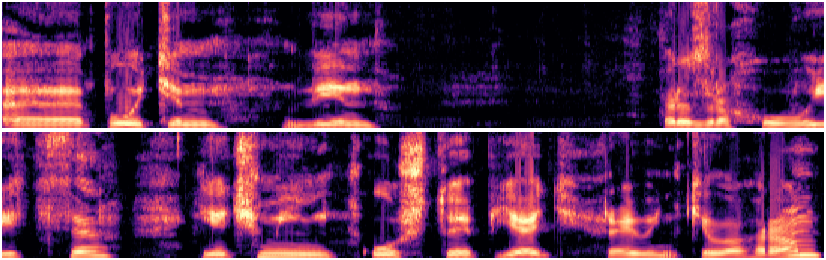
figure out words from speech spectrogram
Е, Потім він розраховується. Ячмінь коштує 5 гривень кілограм,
